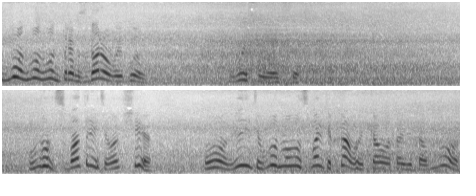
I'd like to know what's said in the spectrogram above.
Вон, вон, вон, прям здоровый был. Высунулся. Вон, смотрите, вообще. Вон, видите, вон, вон, вон, смотрите, хавают кого-то они там. Вот.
